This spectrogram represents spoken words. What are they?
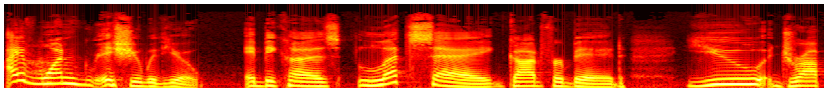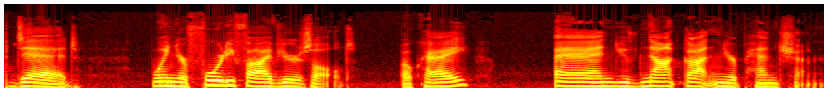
I have one issue with you eh, because let's say, God forbid, you drop dead when you're 45 years old, okay, and you've not gotten your pension.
